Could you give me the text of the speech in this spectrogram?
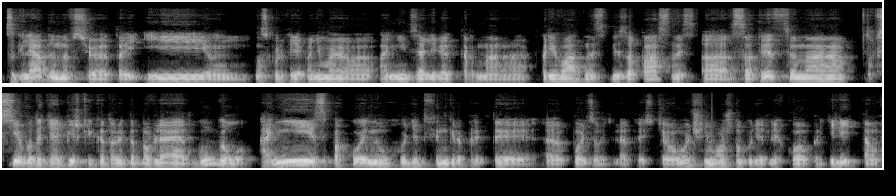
свои взгляды на все это, и, насколько я понимаю, они взяли вектор на приватность, безопасность. А, соответственно, все вот эти опишки, которые добавляет Google, они спокойно уходят в фингерпринты э, пользователя. То есть очень можно будет легко определить там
